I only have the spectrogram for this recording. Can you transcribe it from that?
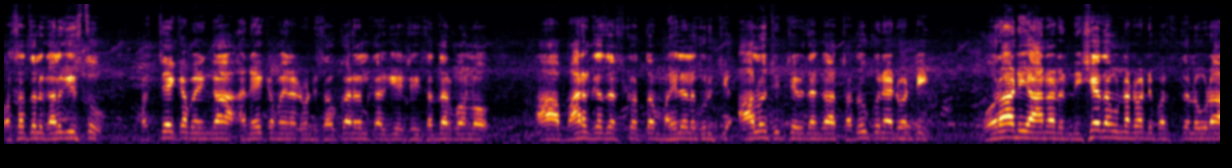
వసతులు కలిగిస్తూ ప్రత్యేకమైన అనేకమైనటువంటి సౌకర్యాలు కలిగేసే ఈ సందర్భంలో ఆ మార్గదర్శకత్వం మహిళల గురించి ఆలోచించే విధంగా చదువుకునేటువంటి పోరాడి ఆనాడు నిషేధం ఉన్నటువంటి పరిస్థితుల్లో కూడా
